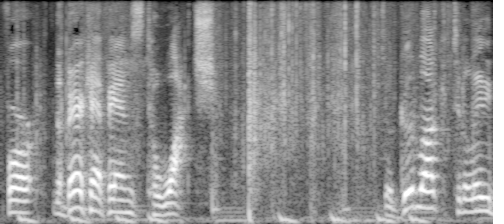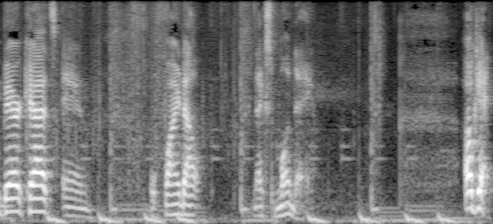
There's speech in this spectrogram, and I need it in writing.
for the Bearcat fans to watch. So good luck to the Lady Bearcats, and we'll find out next Monday. Okay,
